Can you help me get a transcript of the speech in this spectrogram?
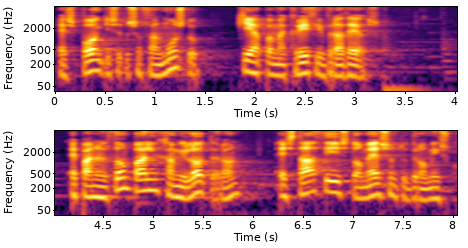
Εσπόγγισε τους οφθαλμούς του και απομακρύθη βραδέως. Επανελθόν πάλιν χαμηλότερον, εστάθη εις το μέσον του δρομίσκου,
